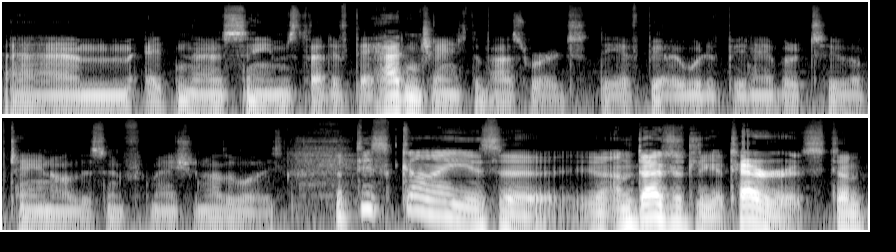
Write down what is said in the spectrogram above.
Um, it now seems that if they hadn't changed the password, the FBI would have been able to obtain all this information otherwise. But this guy is a, undoubtedly a terrorist, and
